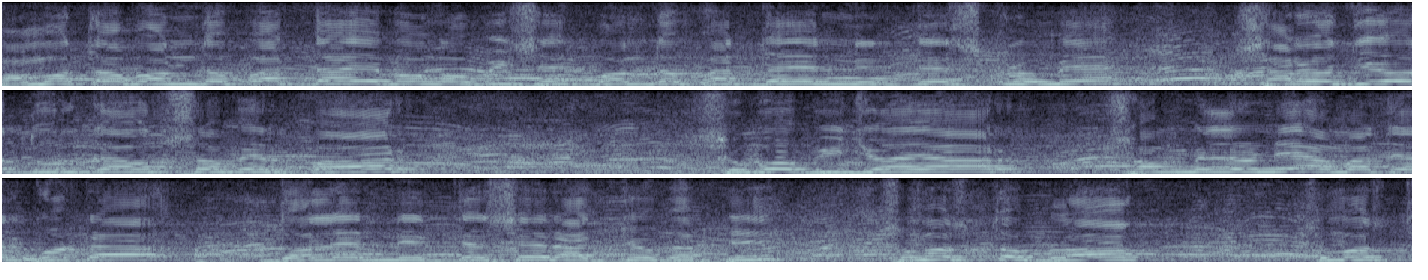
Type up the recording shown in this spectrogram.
মমতা বন্দ্যোপাধ্যায় এবং অভিষেক বন্দ্যোপাধ্যায়ের নির্দেশক্রমে শারদীয় দুর্গা উৎসবের পর শুভ বিজয়ার সম্মেলনে আমাদের গোটা দলের নির্দেশে রাজ্যব্যাপী সমস্ত ব্লক, সমস্ত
